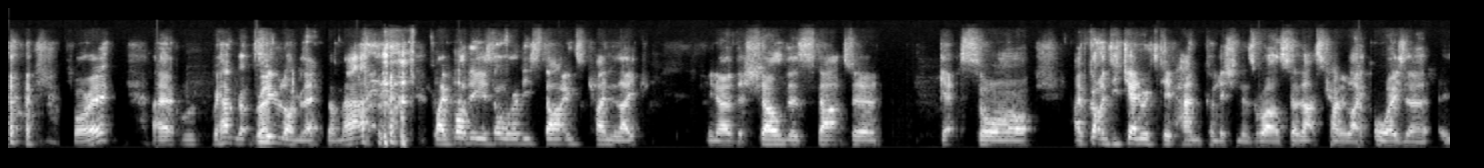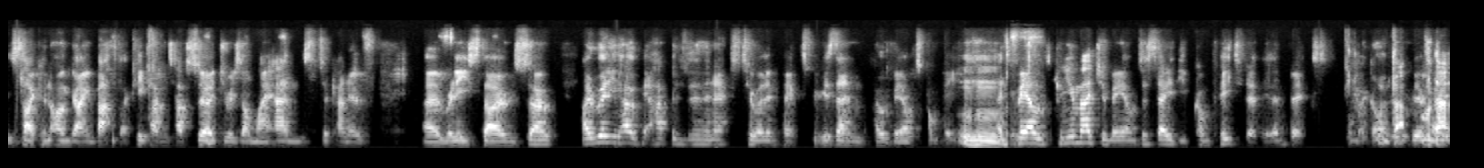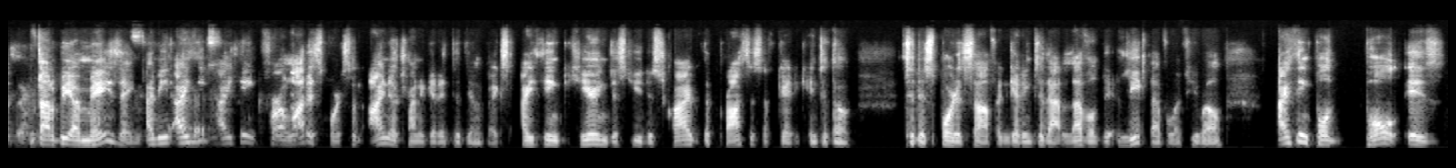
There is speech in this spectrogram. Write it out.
for it. Uh, we haven't got right. too long left on that. My body is already starting to kind of like, you know, the shoulders start to get sore. I've got a degenerative hand condition as well, so that's kind of like always a it's like an ongoing battle. I keep having to have surgeries on my hands to kind of uh, release those. So I really hope it happens in the next two Olympics because then I will be able to compete. Mm-hmm. And to be able, to, can you imagine being able to say that you've competed at the Olympics? Oh my god, that, well, that that'll be amazing. I mean, I think I think for a lot of sports that I know trying to get into the Olympics, I think hearing just you describe the process of getting into the to the sport itself and getting to that level, the elite level, if you will, I think pole pole is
